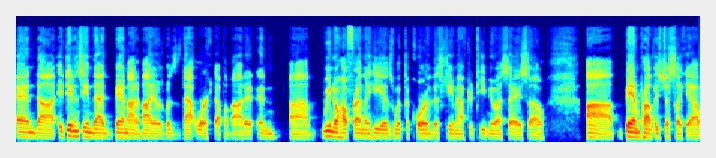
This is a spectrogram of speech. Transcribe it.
and uh, it didn't seem that Bam Adebayo was that worked up about it. And uh, we know how friendly he is with the core of this team after Team USA. So uh, Bam probably is just like, yeah,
